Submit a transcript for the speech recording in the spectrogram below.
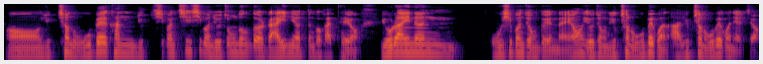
어, 6,500 한 60원, 70원 요 정도 라인이었던 것 같아요. 요 라인은 50원 정도였나요? 요 정도 6,500원. 아, 6,500원이었죠.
